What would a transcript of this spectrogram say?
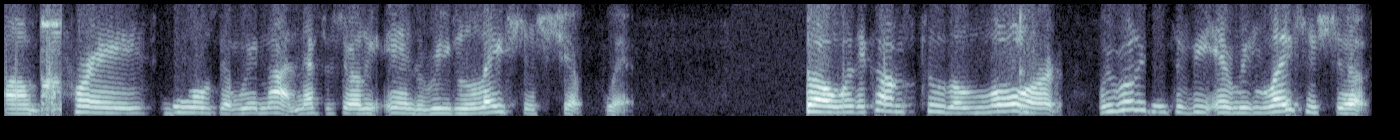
um, praise those that we're not necessarily in relationship with. So when it comes to the Lord, we really need to be in relationship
